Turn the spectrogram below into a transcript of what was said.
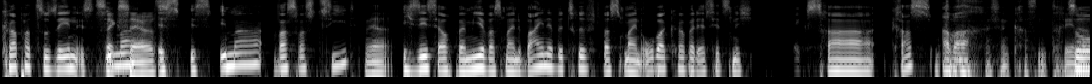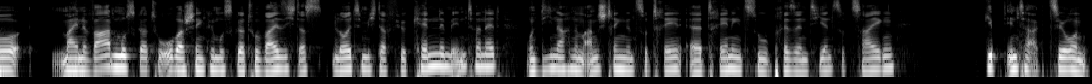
Körper zu sehen ist Sex immer, sells. ist, ist immer was, was zieht. ja. Ich sehe es ja auch bei mir, was meine Beine betrifft, was mein Oberkörper, der ist jetzt nicht extra krass, aber Doch, das ist ein krassen Trainer. so meine Wadenmuskulatur, Oberschenkelmuskulatur, weiß ich, dass Leute mich dafür kennen im Internet und die nach einem anstrengenden zu Tra äh, Training zu präsentieren, zu zeigen, gibt Interaktion.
